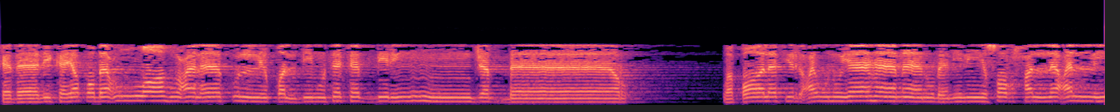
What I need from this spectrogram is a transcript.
كَذَلِكَ يَطْبَعُ اللَّهُ عَلَى كُلِّ قَلْبِ مُتَكَبِّرٍ جَبَّارٍ. وَقَالَ فِرْعَوْنُ يَا هَامَانُ ابْنِ لِي صَرْحًا لَعَلِّي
